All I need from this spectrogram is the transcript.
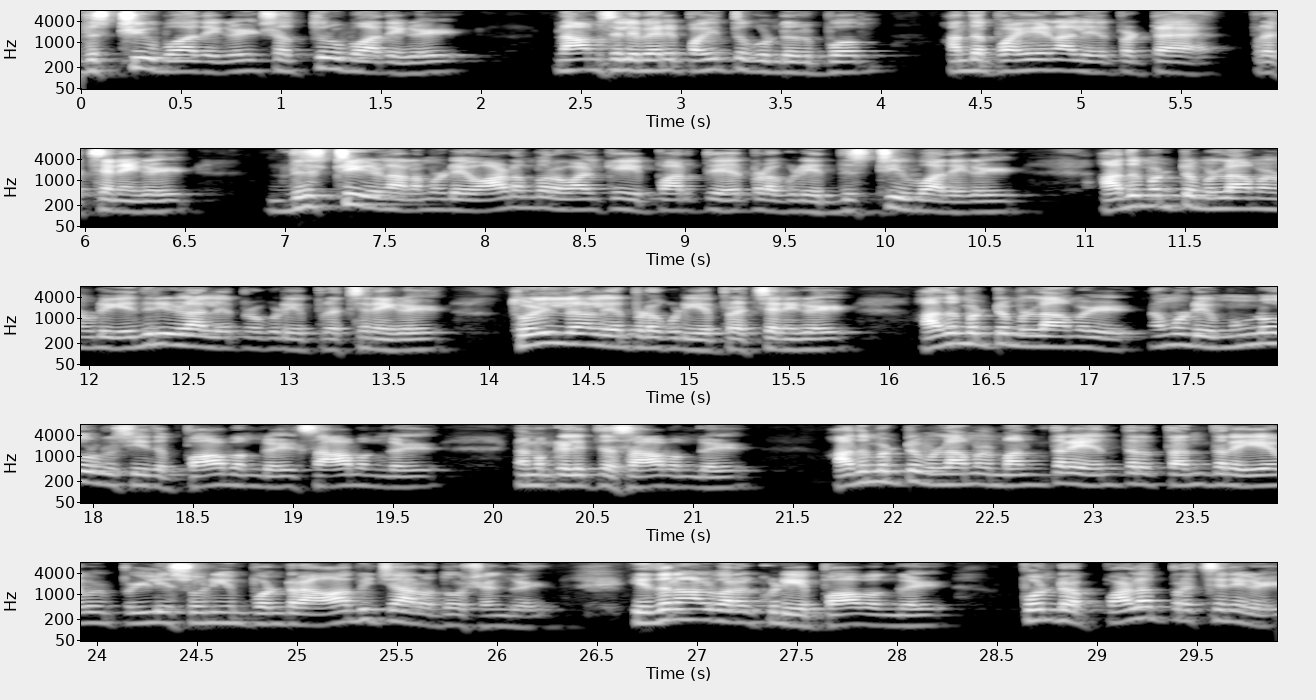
திருஷ்டி உபாதைகள் சத்ரு உபாதைகள் நாம் சில பேரை பகித்து கொண்டிருப்போம். அந்த பகையினால் ஏற்பட்ட பிரச்சனைகள் திருஷ்டிகளால் நம்முடைய ஆடம்பர வாழ்க்கையை பார்த்து ஏற்படக்கூடிய திருஷ்டி உபாதைகள் அது மட்டும் இல்லாமல் நம்முடைய எதிரிகளால் ஏற்படக்கூடிய பிரச்சனைகள் தொழிலால் ஏற்படக்கூடிய பிரச்சனைகள் அது மட்டும் இல்லாமல் நம்முடைய முன்னோர்கள் செய்த பாவங்கள் சாபங்கள் நமக்கு அளித்த சாபங்கள் அது மட்டும் இல்லாமல் மந்திர யந்திர தந்திர ஏவல் பிள்ளி சூனியம் போன்ற ஆபிச்சார தோஷங்கள் இதனால் வரக்கூடிய பாவங்கள் போன்ற பல பிரச்சனைகள்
